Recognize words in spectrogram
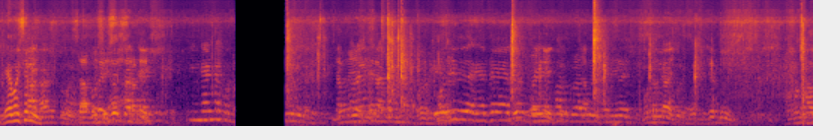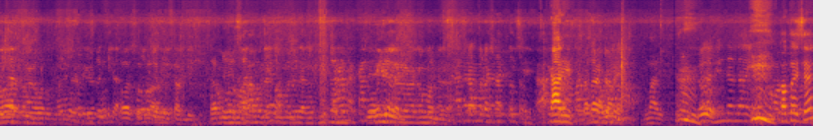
গেম হয়েছে নি কার hit? কত হয়েছে? মা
